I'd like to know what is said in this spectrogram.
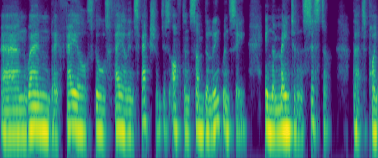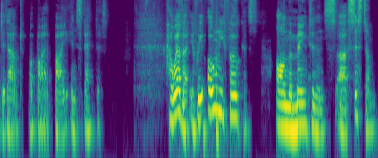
And when they fail, schools fail inspections, it's often some delinquency in the maintenance system that's pointed out by, by inspectors. However, if we only focus on the maintenance uh, system,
